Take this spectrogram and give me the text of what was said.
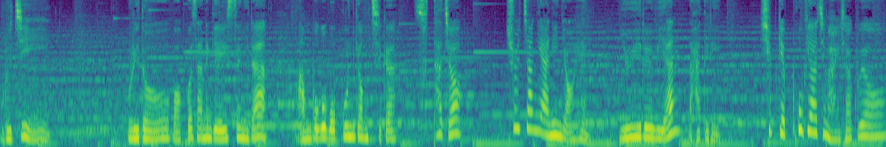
모르지. 우리도 먹고 사는 게 일순위라 안 보고 못 본 경치가 숱하죠. 출장이 아닌 여행, 유희를 위한 나들이. 쉽게 포기하지 말자고요.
